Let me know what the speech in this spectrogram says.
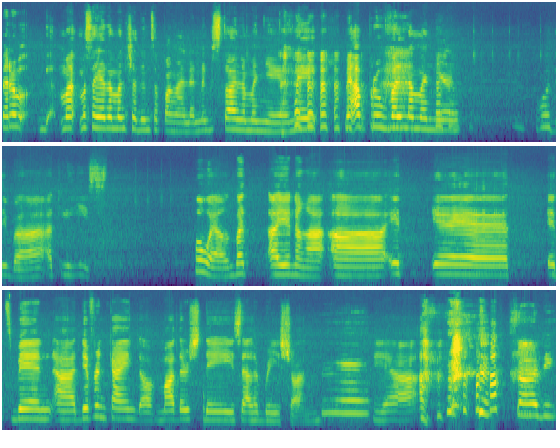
Pero ma- masaya naman siya dun sa pangalan. Nagustuhan naman niya yan. May, may approval naman yan. O, diba? At least. Oh well, but ayun na nga. Uh, it, it, it's been a different kind of Mother's Day celebration. Yeah. Sorry.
